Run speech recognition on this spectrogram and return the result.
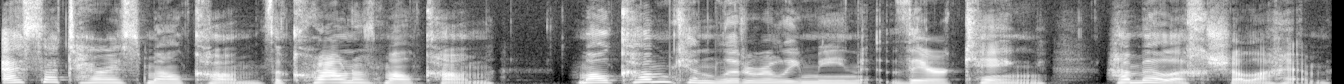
Esateres Malkam, the crown of Malkam. Malkam can literally mean their king, Hamelech Shalahem,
